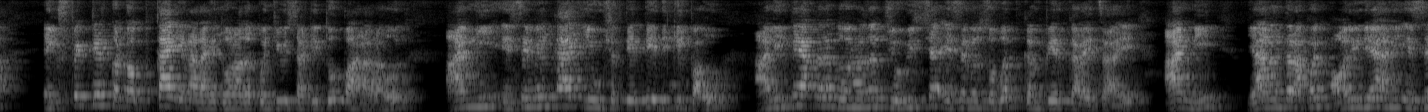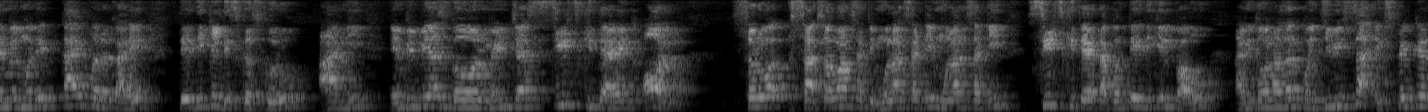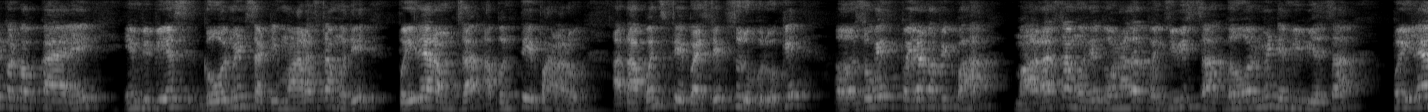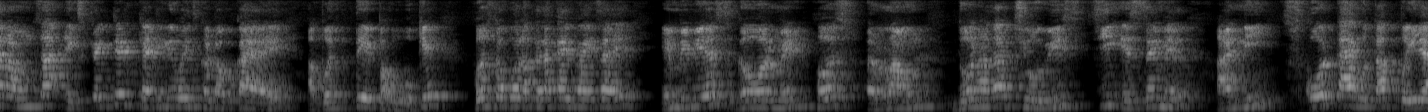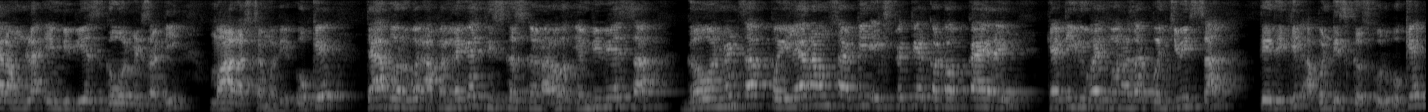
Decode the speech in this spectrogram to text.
एक्सपेक्टेड कट ऑफ काय येणार आहे दोन हजार पंचवीससाठी तो पाहणार आहोत. आणि एस एम एल काय येऊ शकते ते देखील पाहू. आणि ते आपल्याला दोन हजार चोवीसच्या एस एम एल सोबत कंपेअर करायचं आहे. आणि यानंतर आपण ऑल इंडिया आणि एस एम एलमध्ये काय फरक आहे ते देखील डिस्कस करू. आणि एमबीबीएस गव्हर्नमेंटच्या सीट्स किती आहेत? ऑल सर्व सर्वांसाठी मुलांसाठी मुलांसाठी सीट्स किती आहेत आपण ते देखील पाहू. आणि दोन हजार पंचवीसचा एक्सपेक्टेड कट ऑफ काय आहे? एमबीबीएस गव्हर्नमेंटसाठी महाराष्ट्रामध्ये पहिल्या राऊंडचा आपण ते पाहणार आहोत. आता आपण स्टेप बाय स्टेप सुरू करू ओके सो काही पहिला टॉपिक पहा. महाराष्ट्रामध्ये दोन हजार पंचवीसचा गव्हर्नमेंट एमबीबीएसचा पहिल्या राऊंडचा expected category wise cut off काय आहे? आपण ते पाहू ओके फर्स्ट ऑफ ऑल आपल्याला काय पाहायचं आहे? एमबीबीएस गव्हर्नमेंट फर्स्ट राऊंड दोन हजार चोवीस ची एस एम एल आणि स्कोर काय होता पहिल्या राऊंडला एमबीबीएस गव्हर्नमेंटसाठी महाराष्ट्रामध्ये ओके त्याबरोबर आपण लगेच डिस्कस करणार आहोत. एमबीबीएसचा गव्हर्नमेंटचा पहिल्या राऊंडसाठी एक्सपेक्टेड कट ऑफ काय राहील? कॅटेगरी वाईज दोन हजार पंचवीसचा ते देखील आपण डिस्कस करू ओके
